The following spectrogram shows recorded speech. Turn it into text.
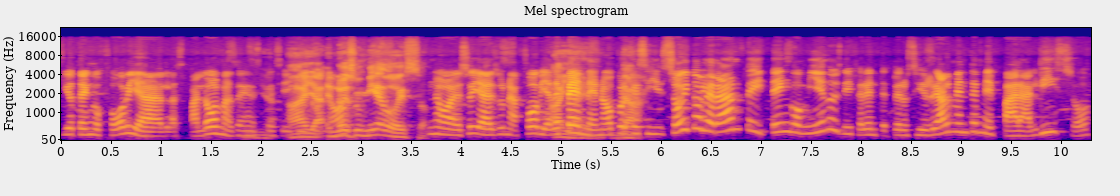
yo tengo fobia a las palomas en específico. Ah, ya, ¿no? es un miedo eso. No, eso ya es una fobia, ah, depende, ¿no? Porque si soy tolerante y tengo miedo es diferente, pero si realmente me paralizo,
